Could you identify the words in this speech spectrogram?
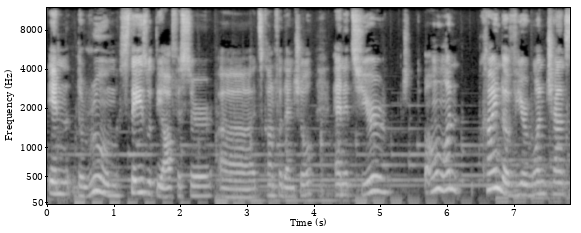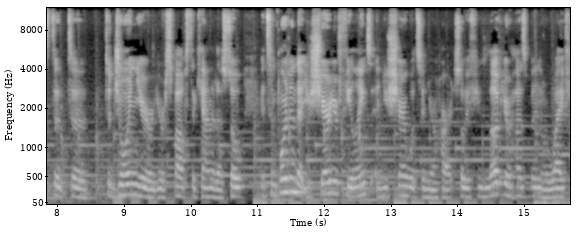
in the room stays with the officer, uh, it's confidential, and it's your own one kind of your one chance to, to, to join your, your spouse to Canada. So it's important that you share your feelings and you share what's in your heart. So if you love your husband or wife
